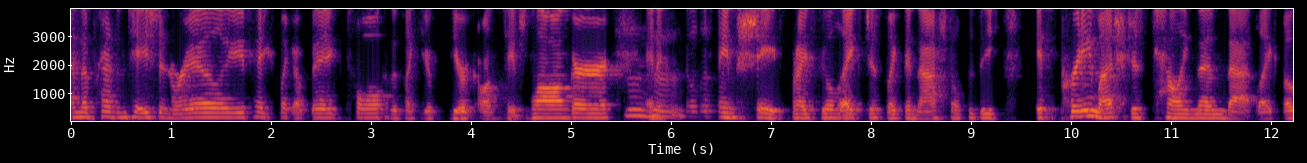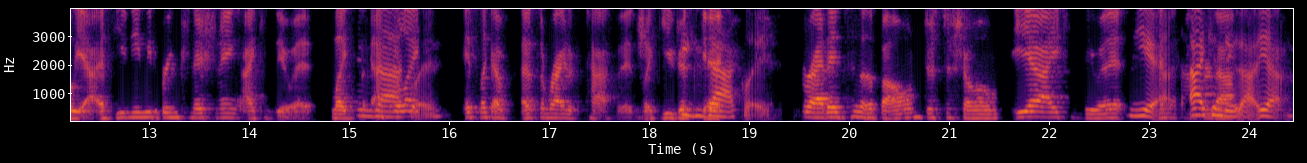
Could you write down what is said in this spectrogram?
And the presentation really takes like a big toll because it's like you're you're on stage longer and it's Mm-hmm. still the same shapes but i feel like just like the national physique it's pretty much just telling them that like oh yeah if you need me to bring conditioning i can do it like i feel like it's like a it's a rite of passage like you just get Exactly. shredded to the bone just to show them yeah i can do it Yeah, I can do that yeah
